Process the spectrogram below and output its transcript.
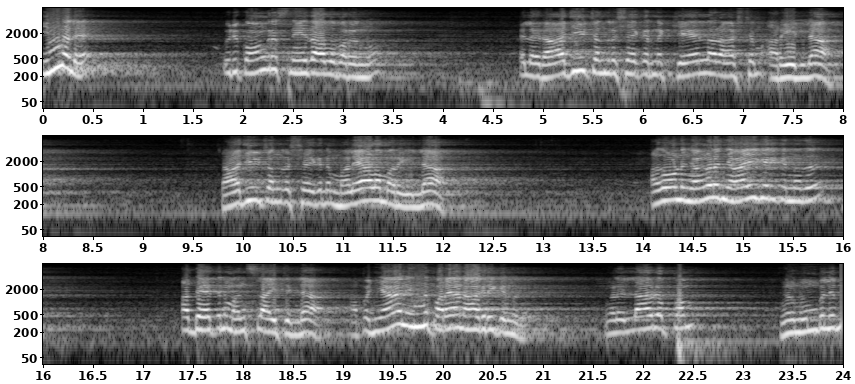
ഇന്നലെ ഒരു കോൺഗ്രസ് നേതാവ് പറഞ്ഞു അല്ല രാജീവ് ചന്ദ്രശേഖരന് കേരള രാഷ്ട്രം അറിയില്ല. രാജീവ് ചന്ദ്രശേഖരന് മലയാളം അറിയില്ല. അതുകൊണ്ട് ഞങ്ങൾ ന്യായീകരിക്കുന്നത് അദ്ദേഹത്തിന് മനസ്സിലായിട്ടില്ല. അപ്പൊ ഞാൻ ഇന്ന് പറയാൻ ആഗ്രഹിക്കുന്നത് നിങ്ങൾ എല്ലാവരും ഒപ്പം നിങ്ങൾ മുമ്പിലും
